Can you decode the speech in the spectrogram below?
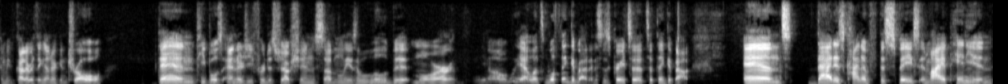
and we've got everything under control, then people's energy for disruption suddenly is a little bit more, you know, yeah, let's we'll think about it. This is great to, to think about. And that is kind of the space, in my opinion,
